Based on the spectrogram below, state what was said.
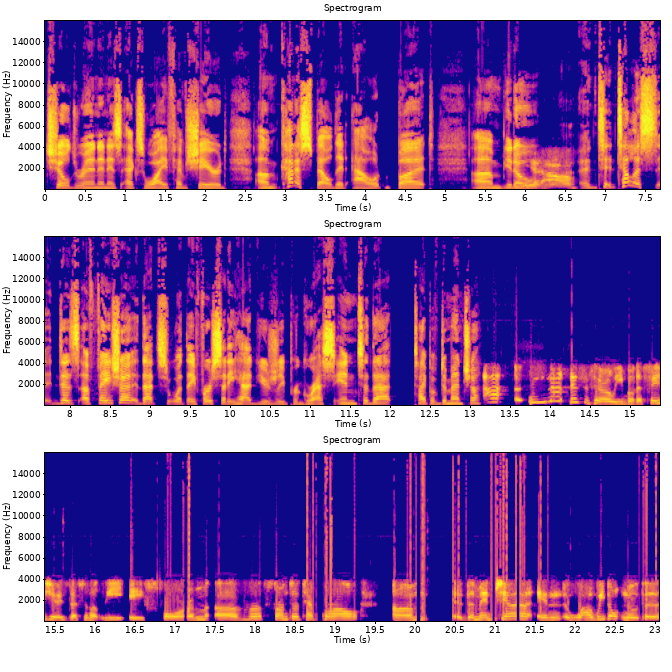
children and his ex-wife have shared um, kind of spelled it out, but um, you know, yeah. T- tell us, does aphasia? That's what they first said he had. Usually progress into that type of dementia? Uh, necessarily, but aphasia is definitely a form of frontotemporal um, dementia. And while we don't know the,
